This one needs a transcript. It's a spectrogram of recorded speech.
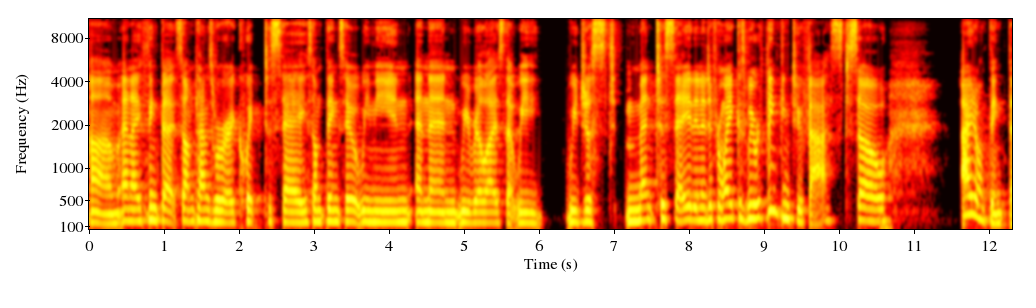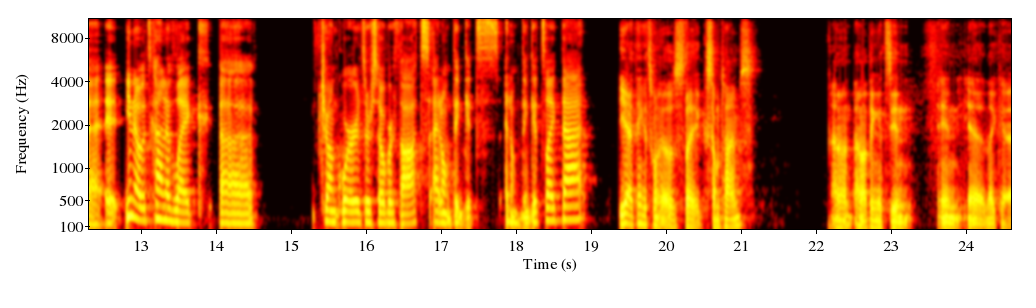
Um, and I think that sometimes we're very quick to say something, say what we mean, and then we realize that we we just meant to say it in a different way because we were thinking too fast. So I don't think that it, you know, it's kind of like uh, drunk words or sober thoughts. I don't think it's, I don't think it's like that. Yeah, I think it's one of those like sometimes. I don't, I don't think it's in in uh, like a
